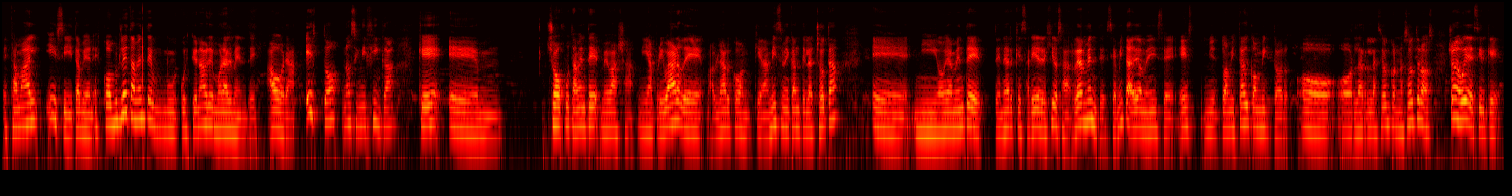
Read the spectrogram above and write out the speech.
Está mal y sí, también es completamente cuestionable moralmente. Ahora, esto no significa que em, yo justamente me vaya ni a privar de hablar con quien a mí se me cante la chota, eh, ni obviamente tener que salir elegido. O sea, realmente, si a mí Tadeo me dice, es tu amistad con Víctor o, la relación con nosotros, yo no voy a decir que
